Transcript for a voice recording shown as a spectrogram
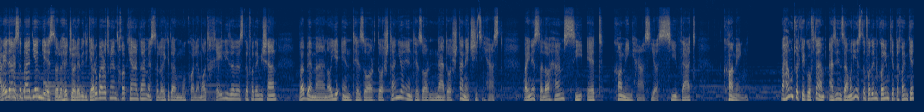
برای درس بعدی هم یه اصطلاح جالب دیگر رو براتون انتخاب کردم اصطلاحی که در مکالمات خیلی زیاد استفاده میشن و به معنای انتظار داشتن یا انتظار نداشتن چیزی هست. و این اصطلاح هم see it coming هست یا see that coming. و همونطور که گفتم از این زمانی استفاده می‌کنیم که بخوایم که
